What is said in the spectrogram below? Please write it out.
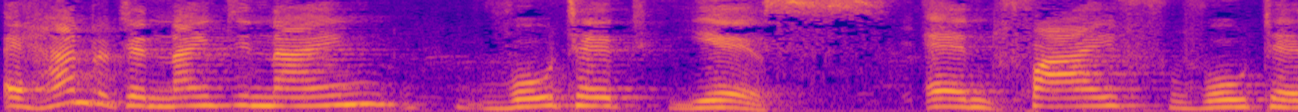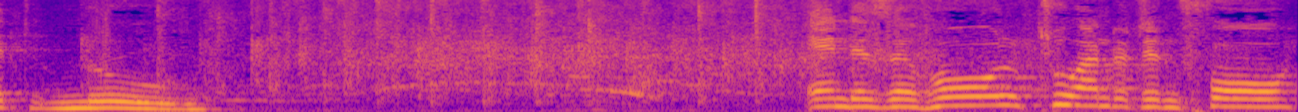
199 voted yes, and 5 voted no and as a whole 204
